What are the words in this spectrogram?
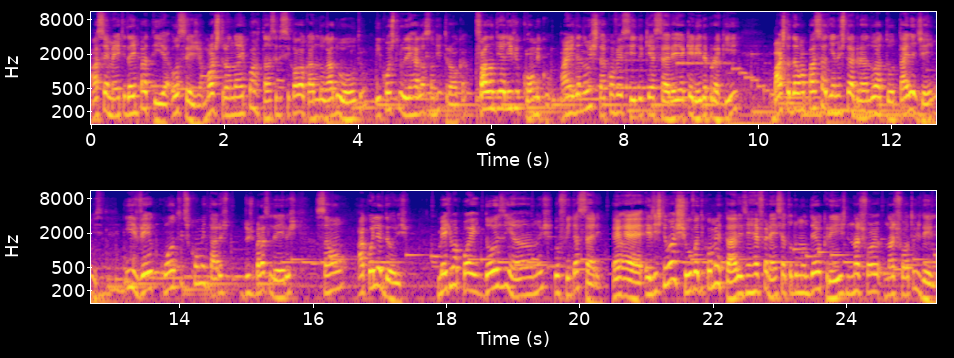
a semente da empatia, ou seja, mostrando a importância de se colocar no lugar do outro e construir relação de troca. Falando de alívio cômico, ainda não está convencido que a série é querida por aqui? Basta dar uma passadinha no Instagram do ator Tyler James e ver quantos comentários dos brasileiros são acolhedores, mesmo após 12 anos do fim da série. É, é, existe uma chuva de comentários em referência a Todo Mundo Deu Chris nas, fo nas fotos dele.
